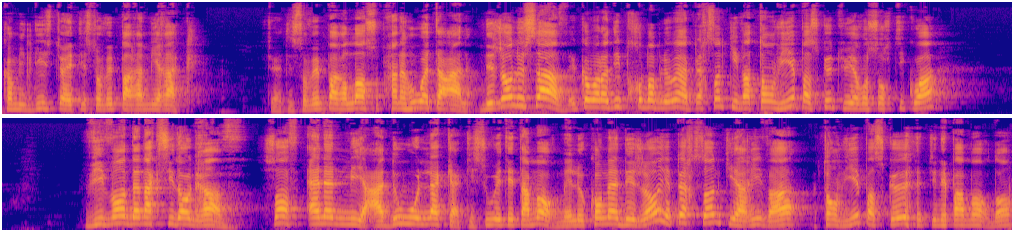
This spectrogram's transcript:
Comme ils disent, tu as été sauvé par un miracle. Tu as été sauvé par Allah subhanahu wa ta'ala. Des gens le savent. Et comme on a dit, probablement, il y a personne qui va t'envier parce que tu es ressorti quoi? Vivant d'un accident grave, sauf un ennemi, laka, qui souhaitait ta mort. Mais le commun des gens, il n'y a personne qui arrive à t'envier parce que tu n'es pas mort dans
